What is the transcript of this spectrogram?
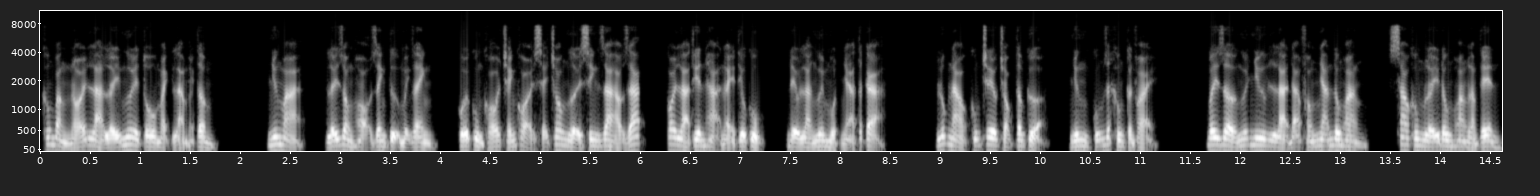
không bằng nói là lấy ngươi tô mạch làm hạch tâm. Nhưng mà, lấy dòng họ danh tự mệnh danh cuối cùng khó tránh khỏi sẽ cho người sinh ra hảo giác, coi là thiên hạ này tiêu cục, đều là ngươi một nhà tất cả. Lúc nào cũng trêu chọc tâm cửa, nhưng cũng rất không cần phải. Bây giờ ngươi như là đã phóng nhãn đông hoàng sao không lấy đông hoàng làm tên?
